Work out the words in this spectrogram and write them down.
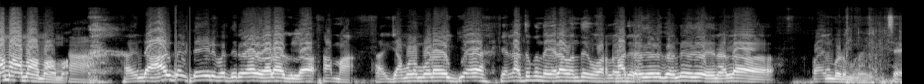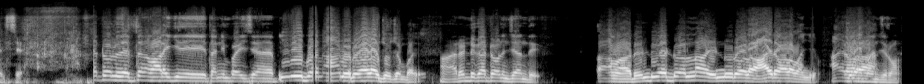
ஆமா ஆமா ஆமா ஆமா. இந்த ஆட்கள் டெய்லி பத்து ரூபா வேலை ஆகுல்ல ஆமா. அதுக்கு சம்பளம் போட வைக்க. எல்லாத்துக்கும் இந்த இலை வந்து ஓரளவு வந்து இது நல்லா பயன்படும். சரி சரி. காட்டோல் எத்தனை வாழைக்கு தண்ணி பாய்ச்சி? இது இப்போ நானூறு வாழை வச்சோம் பாய் ரெண்டு காட்டோலும் சேர்ந்து. ஆமா ரெண்டு கட்டு வாழலாம் எண்ணூறு வாழை ஆயிரம் வாழை வாங்கிடும் ஆயிரம் வாழை பாஞ்சிரும்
